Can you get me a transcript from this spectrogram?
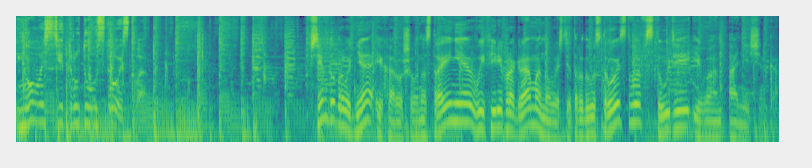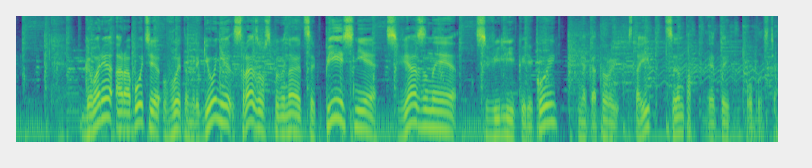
Новости трудоустройства. Всем доброго дня и хорошего настроения. В эфире программа «Новости трудоустройства» в студии Иван Онищенко. Говоря о работе в этом регионе, сразу вспоминаются песни, связанные с Великой рекой, на которой стоит центр этой области.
